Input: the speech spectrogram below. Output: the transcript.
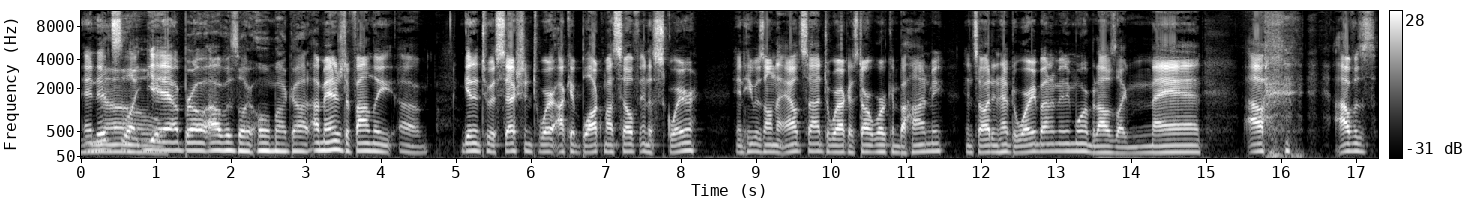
And it's like, yeah, bro. I was like, oh my god. I managed to finally um, get into a section to where I could block myself in a square, and he was on the outside to where I could start working behind me, and so I didn't have to worry about him anymore. But I was like, man, I, I was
